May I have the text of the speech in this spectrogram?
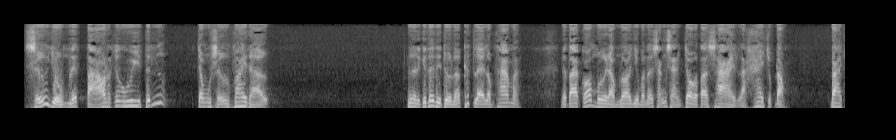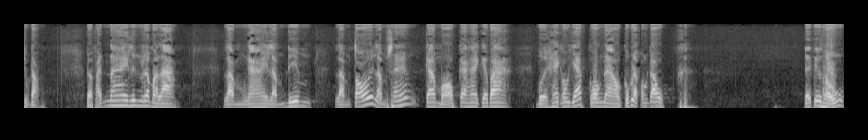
sử dụng để tạo ra cái uy tín trong sự vay nợ. Nên là cái tế thị trường nó khích lệ lòng tham mà. Người ta có 10 đồng lo nhưng mà nó sẵn sàng cho người ta xài là hai chục đồng, ba chục đồng. Rồi phải nai lưng ra mà làm làm ngày, làm đêm làm tối làm sáng k 1 k 2 k 3 12 con giáp con nào cũng là con trâu. Để tiêu thụ.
